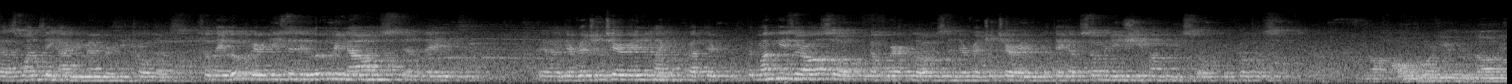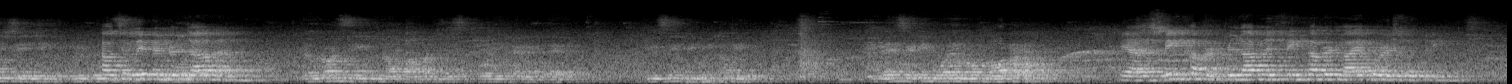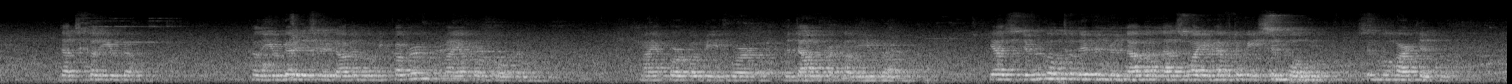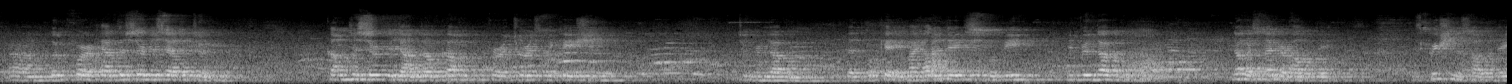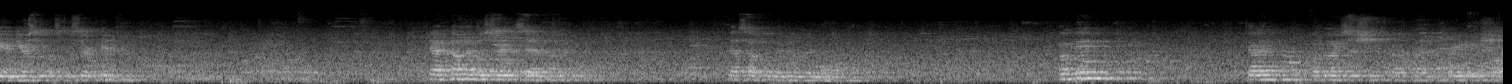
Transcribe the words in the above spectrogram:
That's one thing I remember he told us. So they look very, he said they look renounced and they, uh, they're vegetarian, like, but they're, the monkeys are also, don't wear clothes and they're vegetarian, but they have so many she monkeys, so he told us So now outwardly Vrindavan is changing. You how to live in Vrindavan. You have not seen now Babaji's going here and there. You see people coming. India is getting more and more modern. Yeah, it's being covered, Vrindavan is being covered, Mayapur is opening. That's Kali Yuga. Kali Yuga is Vrindavan will be covered, Mayapur open. Mayapur will be for the down for Kali Yuga. Yes, difficult to live in Vrindavan, that's why you have to be simple, simple-hearted. Um, look for, have the service attitude. Come to serve the Dham, don't come for a tourist vacation to Vrindavan. That, okay, my holidays will be in Vrindavan. No, it's not your holiday. Krishna's holiday and you're supposed to serve him. Yeah, come with the service attitude. That's how to live in Vrindavan. Okay. Done. Although it's a shift, Hare.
